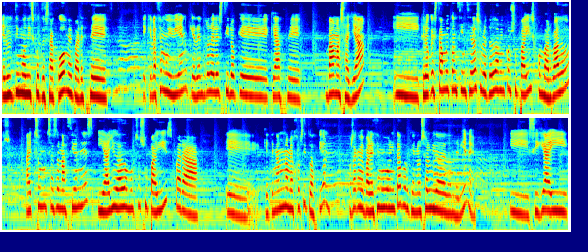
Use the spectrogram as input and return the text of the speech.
el último disco que sacó, me parece que lo hace muy bien, que dentro del estilo que, que hace va más allá y creo que está muy concienciada sobre todo también con su país, con Barbados. Ha hecho muchas donaciones y ha ayudado mucho a su país para eh, que tengan una mejor situación. Cosa que me parece muy bonita porque no se olvida de dónde viene y sigue ahí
